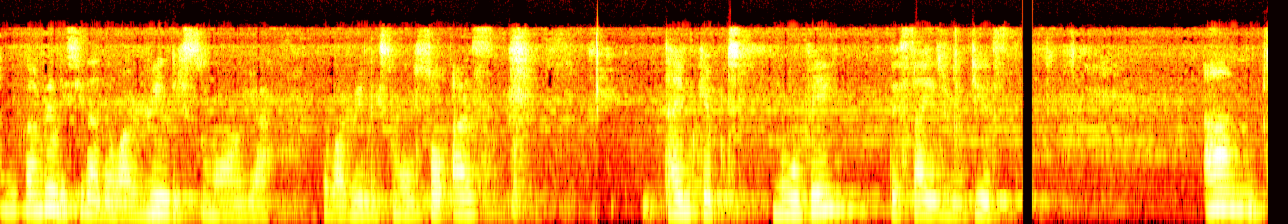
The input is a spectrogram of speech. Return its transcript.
and you can really see that they were really small yeah. They were really small. So as time kept moving the size reduced. And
